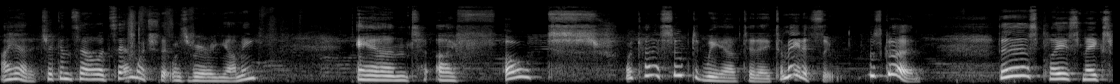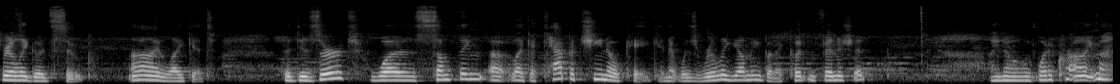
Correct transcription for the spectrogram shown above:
I had a chicken salad sandwich that was very yummy. And I, oh, what kind of soup did we have today? Tomato soup. It was good. This place makes really good soup. I like it. The dessert was something uh, like a cappuccino cake, and it was really yummy, but I couldn't finish it. I know, what a crime.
